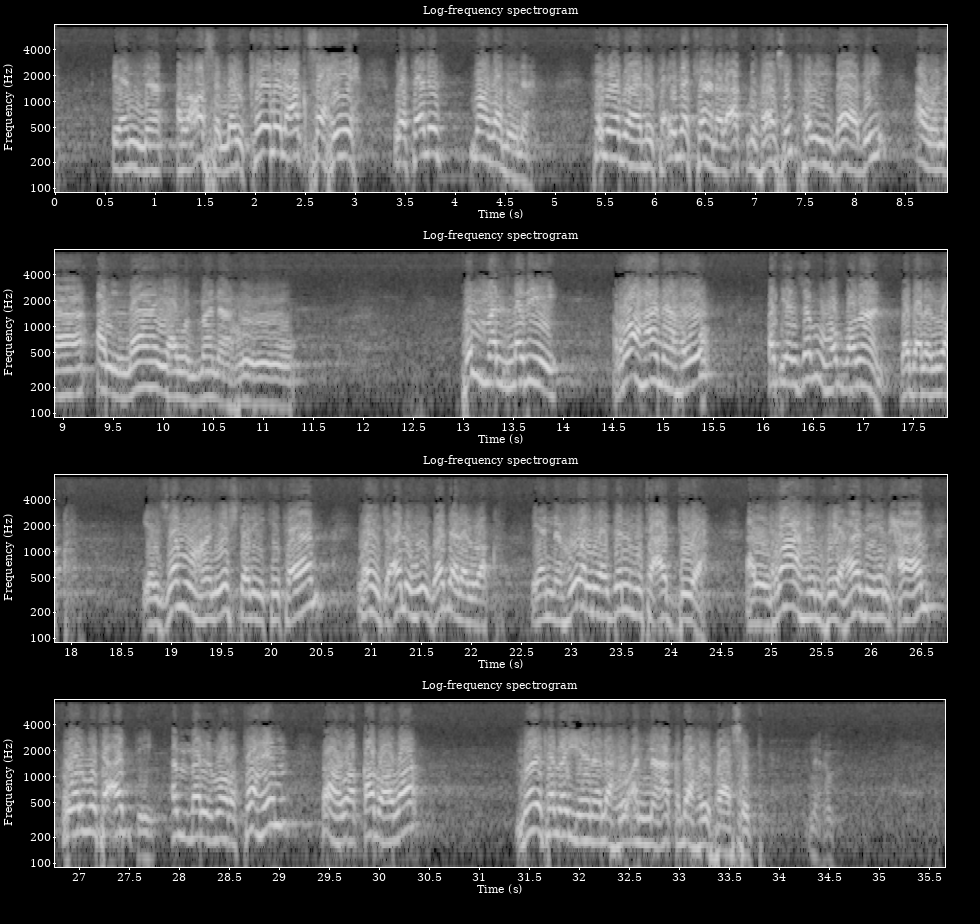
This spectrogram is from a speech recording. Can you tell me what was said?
لأن الأصل لو كان العقد صحيح وتلف ما ضمنه. فما بالك؟ إذا كان العقد فاسد فمن باب أولى ألا يضمنه. ثم الذي رهنه قد يلزمه الضمان بدل الوقف. يلزمه أن يشتري كتاب ويجعله بدل الوقف لأنه هو اليد المتعدية. الراهن في هذه الحال هو المتعدي. أما المرتهن فهو قبض ما تبين له أن عقده فاسد. نعم.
